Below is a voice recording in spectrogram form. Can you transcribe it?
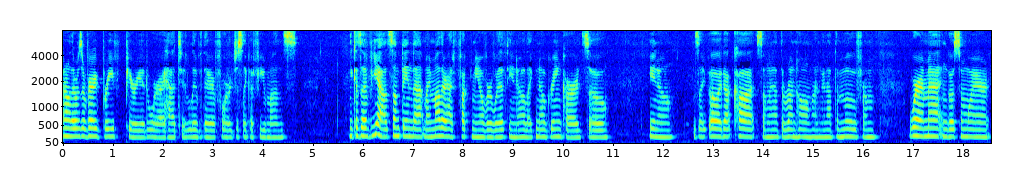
i don't know there was a very brief period where i had to live there for just like a few months. Because of yeah something that my mother had fucked me over with you know like no green card so you know it's like oh i got caught so i'm gonna have to run home. I'm gonna have to move from where i'm at and go somewhere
